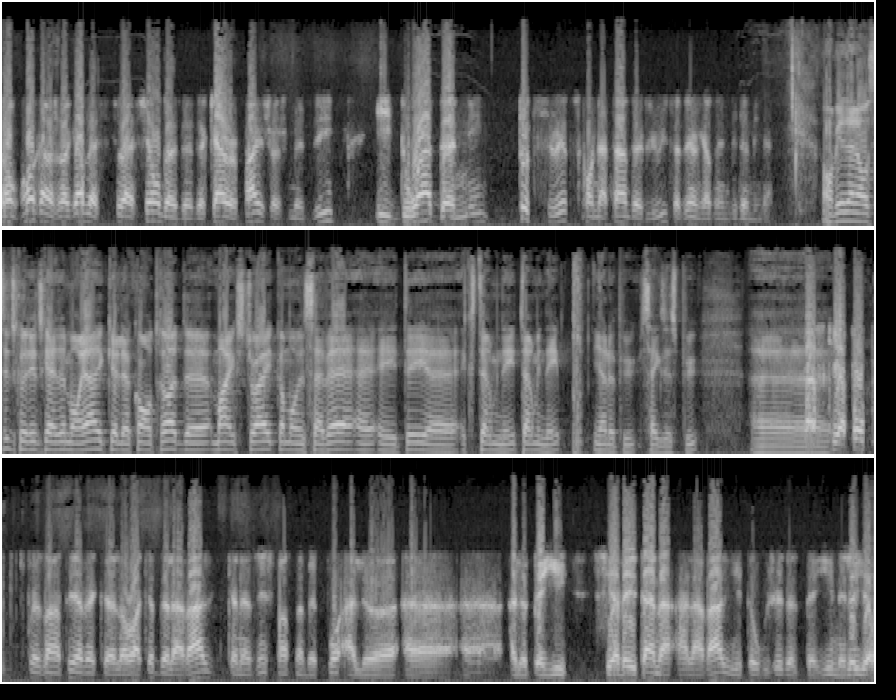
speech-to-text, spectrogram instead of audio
Donc, moi, quand je regarde la situation de, de, de je me dis, il doit donner tout de suite ce qu'on attend de lui, c'est-à-dire un gardien de but dominant. On vient d'annoncer du côté du Canadien de Montréal que le contrat de Mike Stride, comme on le savait, a été euh, exterminé, terminé. il n'y en a plus, ça n'existe plus. Euh... Parce qu'il n'a pas pu se présenter avec euh, le Rocket de Laval. Le Canadien, je pense, n'avait pas à le, à, le payer. S'il avait été à, Laval, il était obligé de le payer. Mais là, il n'a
